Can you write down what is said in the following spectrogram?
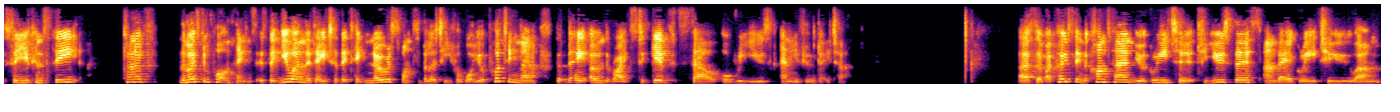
so you can see kind of the most important things is that you own the data, they take no responsibility for what you're putting there, but they own the rights to give, sell or reuse any of your data. Uh, so by posting the content, you agree to, to use this and they agree to um,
